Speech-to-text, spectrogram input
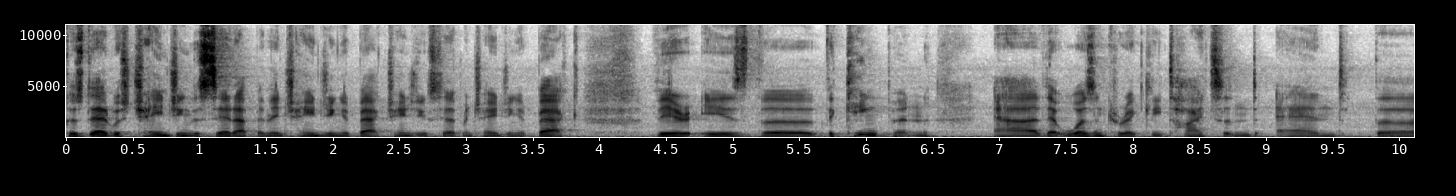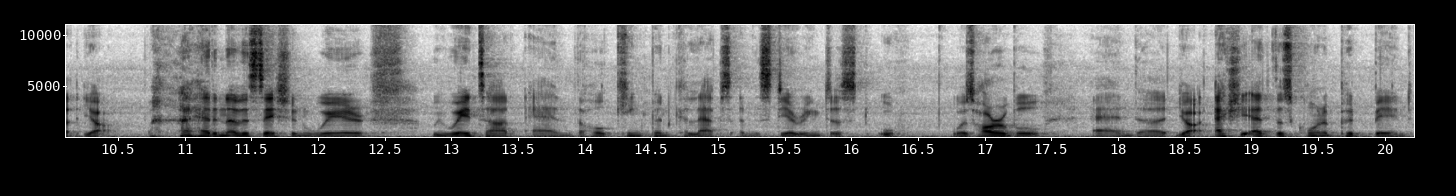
because dad was changing the setup and then changing it back, changing setup and changing it back, there is the the kingpin uh, that wasn't correctly tightened and the yeah I had another session where we went out and the whole kingpin collapsed and the steering just ooh, was horrible. And uh, yeah actually at this corner pit bend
